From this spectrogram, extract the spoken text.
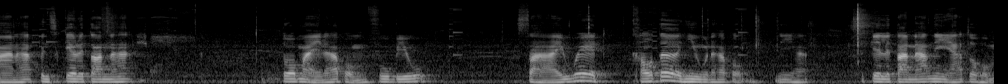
มานะฮะเป็นสเกเลตอนนะฮะตัวใหม่นะครับผมฟูลบิวสายเวท เคาน์เตอร์ฮิลนะครับผมนี่ฮะสเกเลตันนะครับนี่ฮะตัวผม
